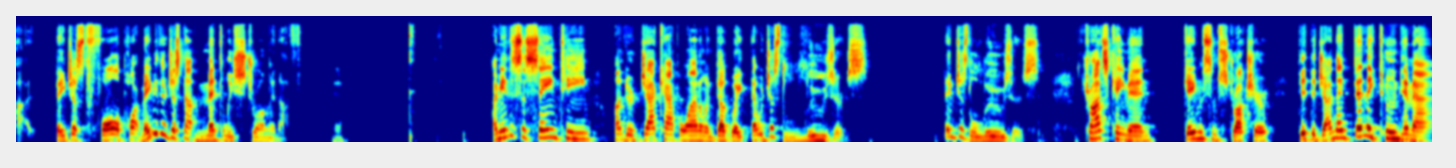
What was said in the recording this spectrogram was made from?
uh, they just fall apart. Maybe they're just not mentally strong enough. Yeah. I mean, this is the same team under Jack Capuano and Doug Weight that were just losers. They were just losers. Trotz came in, gave him some structure, did the job, and then then they tuned him out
